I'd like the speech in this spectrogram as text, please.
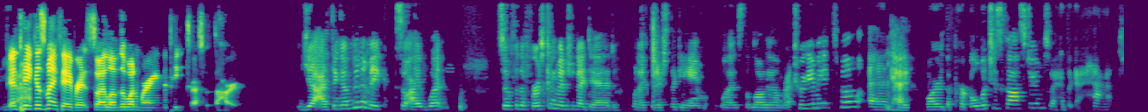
Yeah. And pink is my favorite, so I love the one wearing the pink dress with the heart. Yeah, I think I'm gonna make. So I went. So for the first convention I did when I finished the game was the Long Island Retro Gaming Expo, and Okay. I wore the purple witch's costume, so I had like a hat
